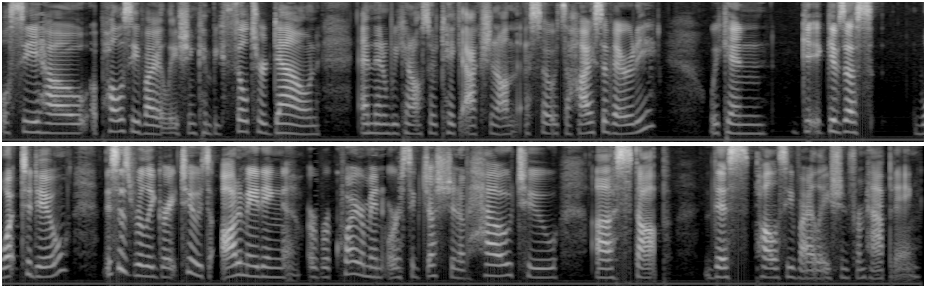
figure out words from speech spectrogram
we'll see how a policy violation can be filtered down, and then we can also take action on this. So it's a high severity. We can it gives us what to do. This is really great too. It's automating a requirement or a suggestion of how to uh, stop this policy violation from happening.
